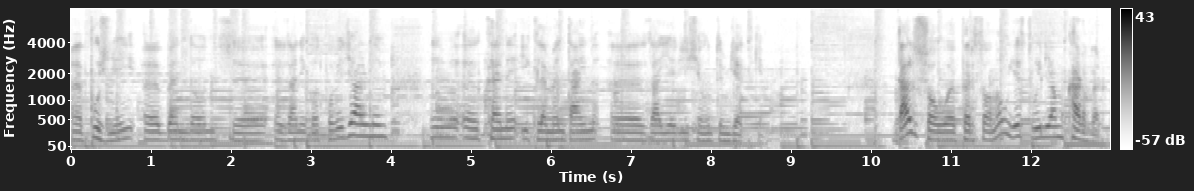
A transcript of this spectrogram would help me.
E, Później, e, będąc e, za niego odpowiedzialnym, e, Kenny i Clementine e, zajęli się tym dzieckiem. Dalszą e, personą jest William Carver.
